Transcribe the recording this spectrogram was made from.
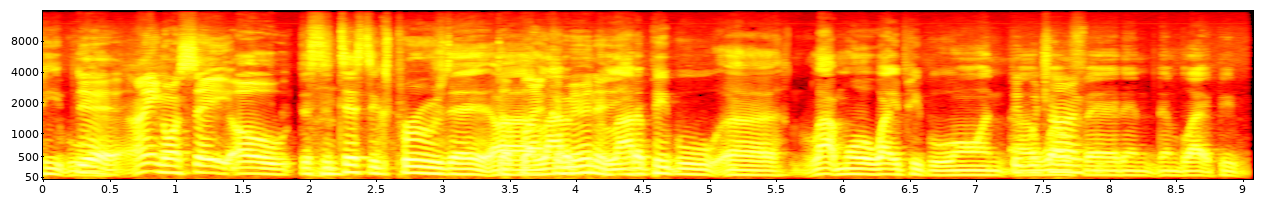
people. yeah, I ain't gonna say oh The statistics proves that uh, black a lot community. of a lot of people, uh, a lot more white people on People uh, trying- welfare than, than black people.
